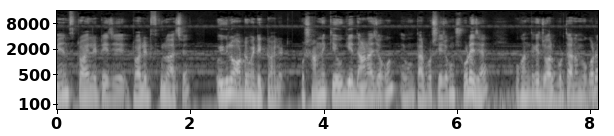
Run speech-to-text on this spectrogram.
মেন্স টয়লেটে যে টয়লেটসগুলো আছে, ওইগুলো অটোমেটিক টয়লেট ওর সামনে কেউ গিয়ে দাঁড়ায় যখন এবং তারপর সে যখন সরে যায়, ওখান থেকে জল পড়তে আরম্ভ করে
